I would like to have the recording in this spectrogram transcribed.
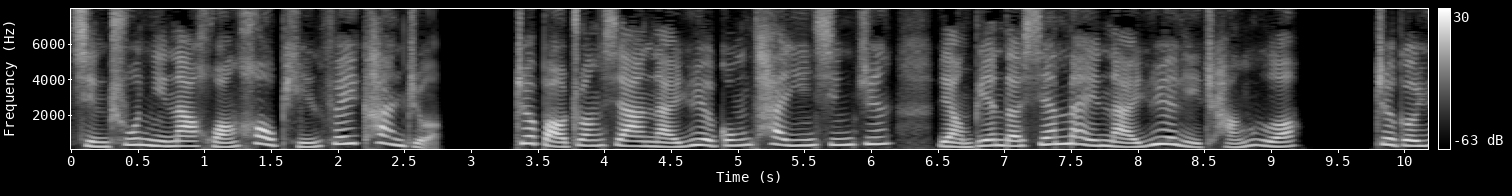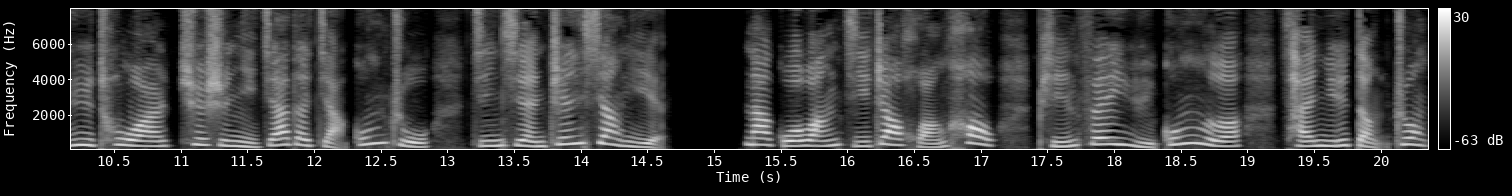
请出你那皇后嫔妃看者。这宝幢下乃月宫太阴星君，两边的仙妹乃月里嫦娥。这个玉兔儿却是你家的假公主，今现真相也。”那国王即召皇后、嫔妃与宫娥、才女等众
